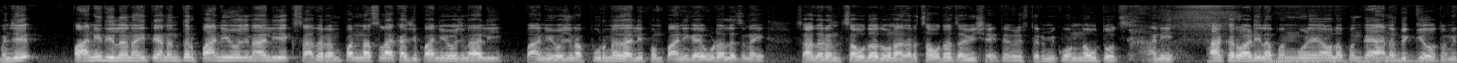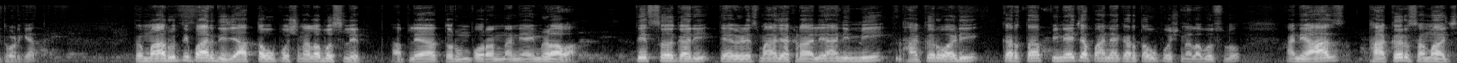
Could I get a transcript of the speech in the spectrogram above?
म्हणजे पाणी दिलं नाही त्यानंतर पाणी योजना आली. एक साधारण पन्नास लाखाची पाणी योजना आली. पाणी योजना पूर्ण झाली पण पाणी काही उडालंच नाही. साधारण चौदा दोन हजार चौदाचा विषय त्यावेळेस तर मी कोण नव्हतोच. आणि ठाकरवाडीला पण गोळेगावला पण काही अनभिज्ञ होतो मी थोडक्यात. तर मारुती पारधी जे आत्ता उपोषणाला बसलेत आपल्या तरुण पोरांना न्याय मिळावा तेच सहकारी त्यावेळेस माझ्याकडे आले आणि मी ठाकरवाडी करता पिण्याच्या पाण्याकरता उपोषणाला बसलो. आणि आज ठाकर समाज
